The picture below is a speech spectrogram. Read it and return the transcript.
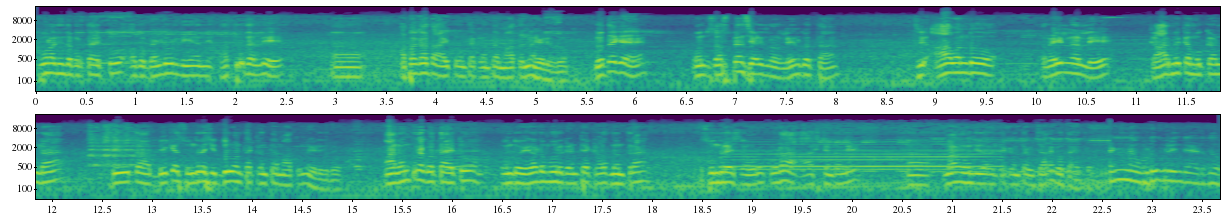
ಪೂನಾದಿಂದ ಬರ್ತಾ ಇತ್ತು. ಅದು ಬೆಂಗಳೂರಿನ ಹತ್ತಿರದಲ್ಲಿ ಅಪಘಾತ ಆಯಿತು ಅಂತಕ್ಕಂಥ ಮಾತನ್ನು ಹೇಳಿದರು. ಜೊತೆಗೆ ಒಂದು ಸಸ್ಪೆನ್ಸ್ ಹೇಳಿದ್ರು ಅದರಲ್ಲಿ. ಏನು ಗೊತ್ತಾ? ಆ ಒಂದು ರೈಲಿನಲ್ಲಿ ಕಾರ್ಮಿಕ ಮುಖಂಡ, ಶ್ರೀಯುತ ಬಿ ಕೆ ಸುಂದರೇಶ್ ಇದ್ದರು ಅಂತಕ್ಕಂಥ ಮಾತನ್ನು ಹೇಳಿದರು. ಆ ನಂತರ ಗೊತ್ತಾಯಿತು, ಒಂದು ಎರಡು ಮೂರು ಗಂಟೆ ಕಳೆದ ನಂತರ ಸುಂದರೇಶ್ ಅವರು ಕೂಡ ಆಕ್ಸಿಡೆಂಟಲ್ಲಿ ಮರಣ ಹೊಂದಿದ್ದಾರೆ ವಿಚಾರ ಗೊತ್ತಾಯಿತು. ಸಣ್ಣ ಹುಡುಗರಿಂದ ಹಿಡಿದು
